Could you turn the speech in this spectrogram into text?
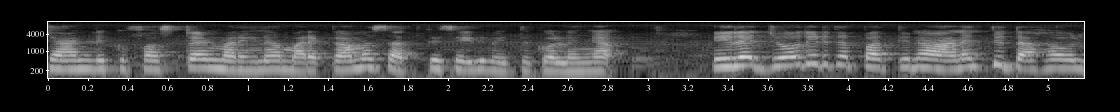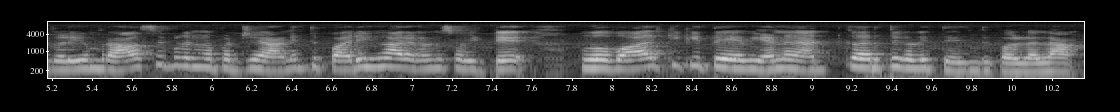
சேனலுக்கு ஃபர்ஸ்ட் டைம் வரீங்கன்னா மறக்காமல் சப்ஸ்கிரைப் செய்து வைத்துக்கொள்ளுங்க இதில் ஜோதிடத்தை பற்றின அனைத்து தகவல்களையும் ராசி பலன்கள் பற்றிய அனைத்து பரிகாரங்களும் சொல்லிட்டு உங்கள் வாழ்க்கைக்கு தேவையான நட்கருத்துக்களை தெரிந்து கொள்ளலாம்.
